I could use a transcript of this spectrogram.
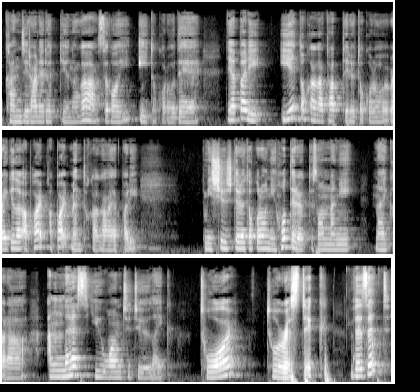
う感じられるっていうのがすごいいいところででやっぱり家とかが建ってるところ、 regular apar- apartment とかがやっぱり密集してるところにホテルってそんなにないから、unless you want to do like tour, touristic visit,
